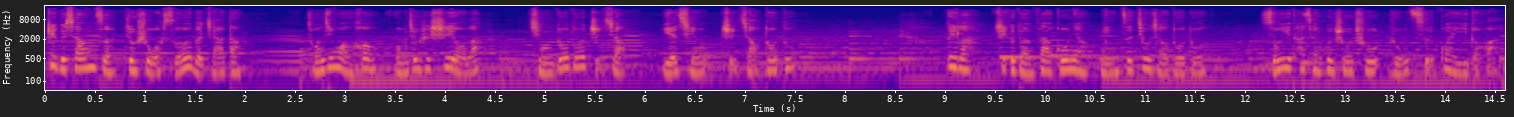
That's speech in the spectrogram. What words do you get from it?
这个箱子就是我所有的家当，从今往后我们就是室友了，请多多指教，也请指教多多。”对了，这个短发姑娘名字就叫多多，所以她才会说出如此怪异的话来。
